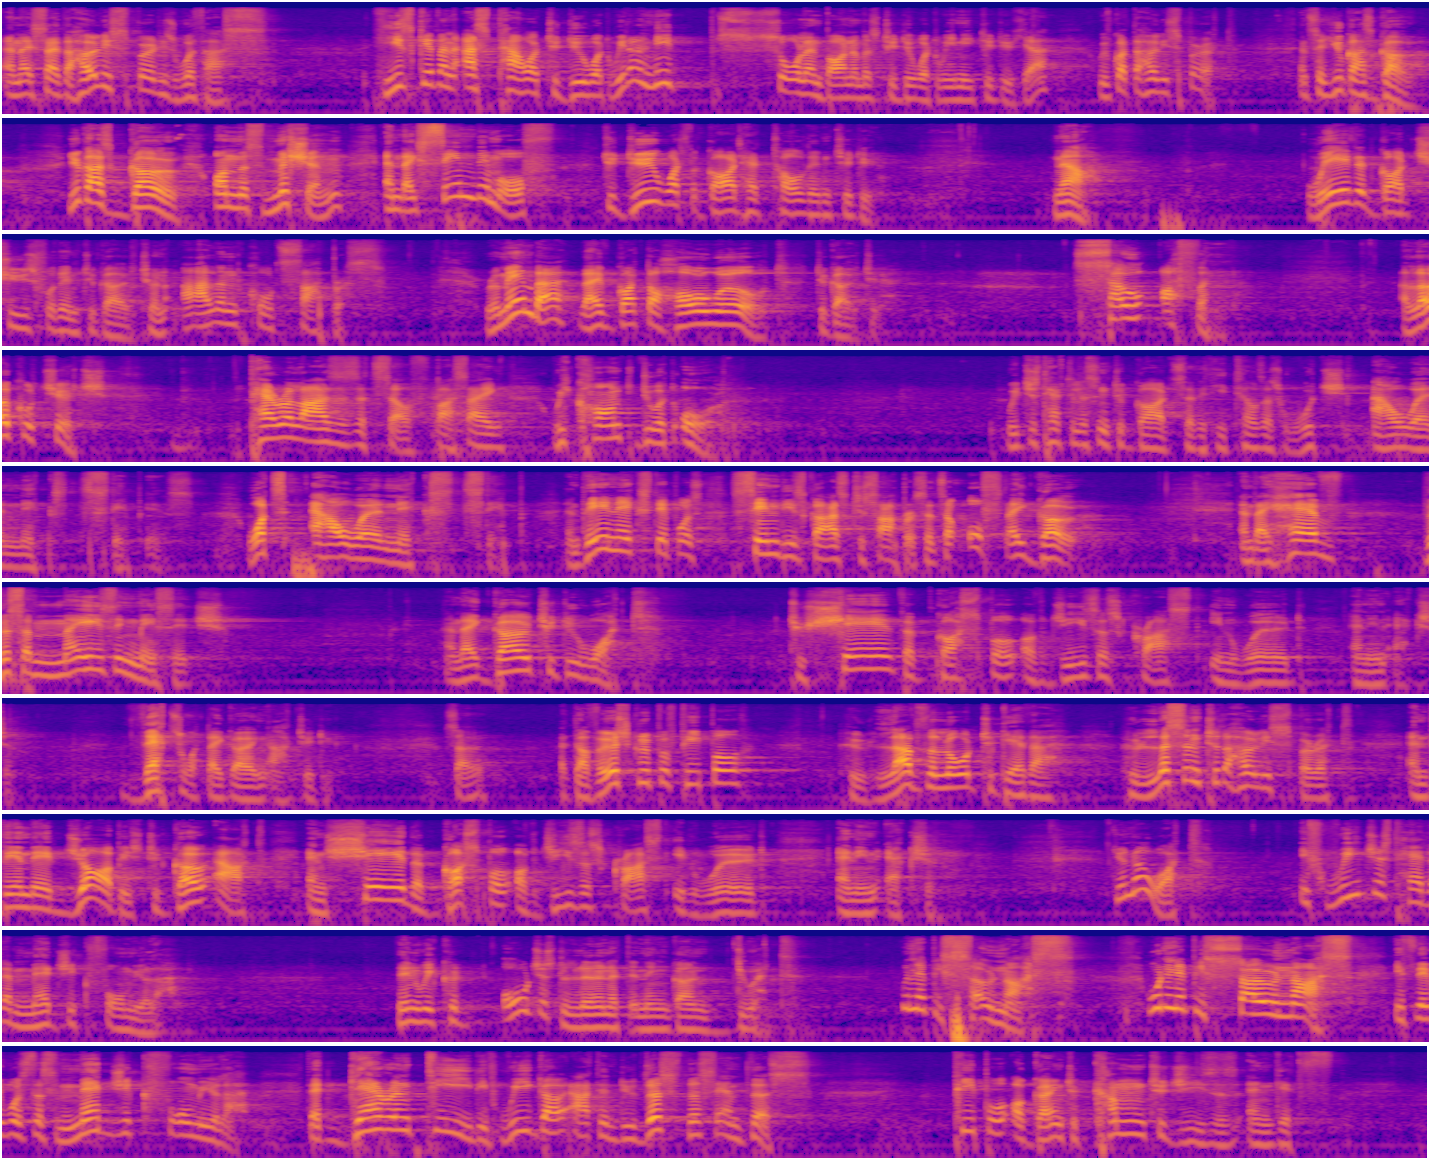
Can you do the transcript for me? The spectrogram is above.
And they say, The Holy Spirit is with us. He's given us power to do what we don't need Saul and Barnabas to do what we need to do here. We've got the Holy Spirit. And so you guys go. You guys go on this mission, and they send them off to do what the God had told them to do. Now, where did God choose for them to go? To an island called Cyprus. Remember, they've got the whole world to go to. So often, a local church paralyzes itself by saying, We can't do it all. We just have to listen to God so that He tells us which our next step is. What's our next step? And their next step was send these guys to Cyprus. And so off they go. And they have this amazing message. And they go to do what? To share the gospel of Jesus Christ in word and in action. That's what they're going out to do. So a diverse group of people who love the Lord together, who listen to the Holy Spirit, and then their job is to go out and share the gospel of Jesus Christ in word and in action. Do You know what? If we just had a magic formula, then we could all just learn it and then go and do it. Wouldn't it be so nice? Wouldn't it be so nice if there was this magic formula that guaranteed if we go out and do this, this, and this, people are going to come to Jesus and get.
